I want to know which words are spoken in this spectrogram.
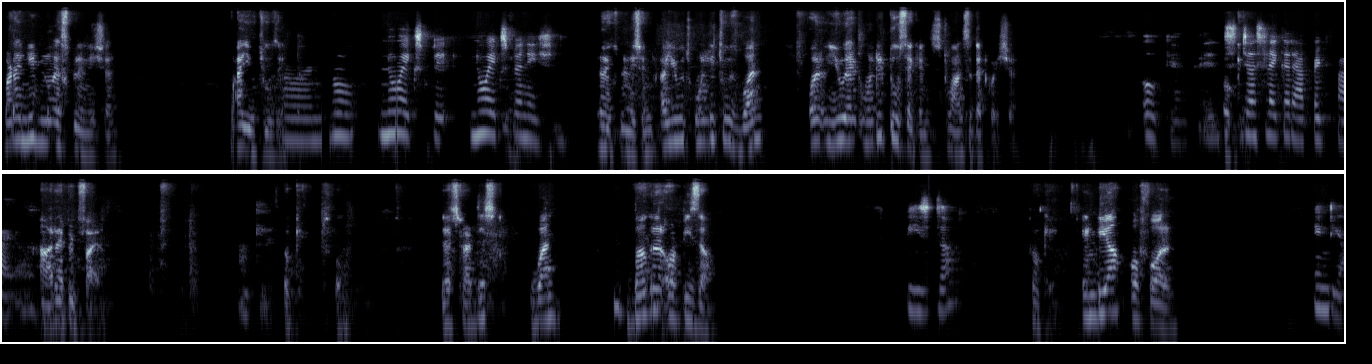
but I need no explanation. Why you choose it? Uh, no, no expla- no explanation. No explanation. I you only choose one, or you had only two seconds to answer that question. Okay, okay. It's Okay. just like a rapid fire. Ah, rapid fire. Okay. Okay, so let's start this. One, burger or pizza? Pizza, okay India और foreign India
